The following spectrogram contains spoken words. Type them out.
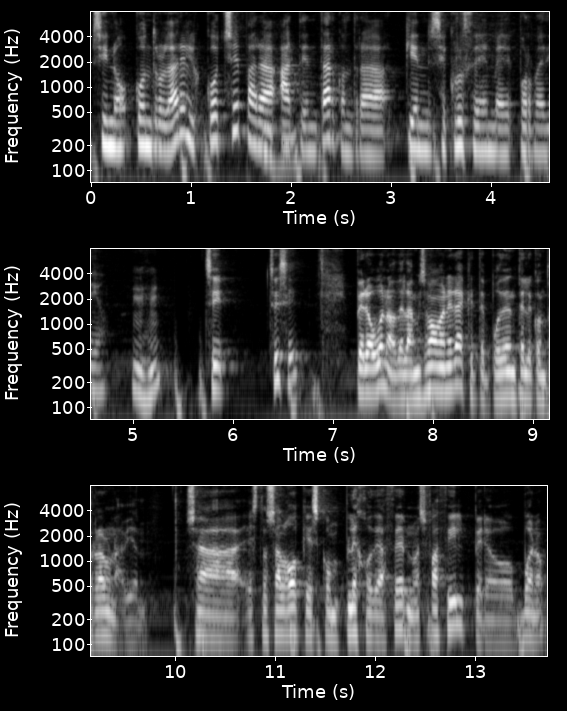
sino controlar el coche para atentar contra quien se cruce por medio. Sí, sí, sí. Pero bueno, de la misma manera que te pueden telecontrolar un avión. O sea, esto es algo que es complejo de hacer, no es fácil, pero bueno,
